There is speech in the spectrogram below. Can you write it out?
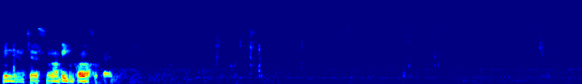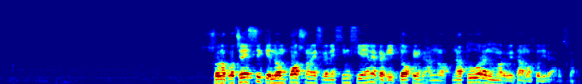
quindi non c'è nessun vincolo su quello. Sono processi che non possono essere messi insieme perché i token hanno natura e numerosità molto diverse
